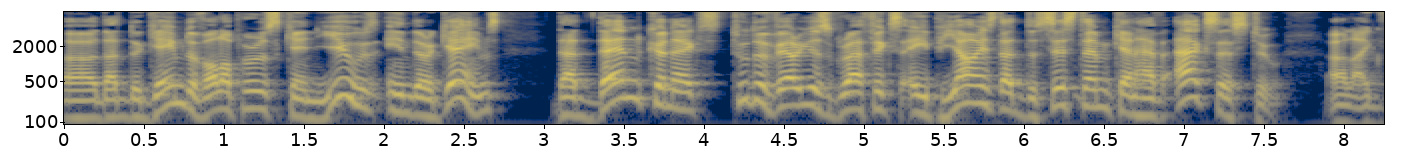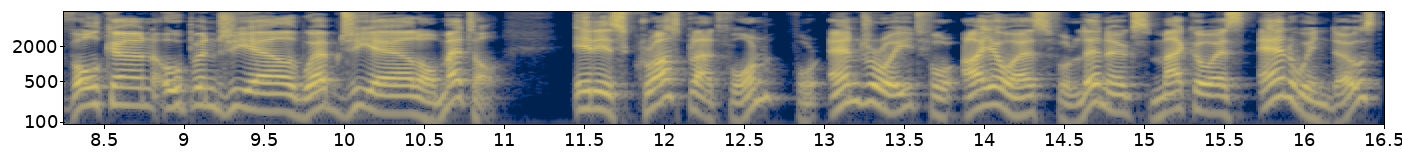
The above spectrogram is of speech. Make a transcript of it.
uh, that the game developers can use in their games that then connects to the various graphics APIs that the system can have access to, uh, like Vulkan, OpenGL, WebGL, or Metal. It is cross platform for Android, for iOS, for Linux, macOS, and Windows,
